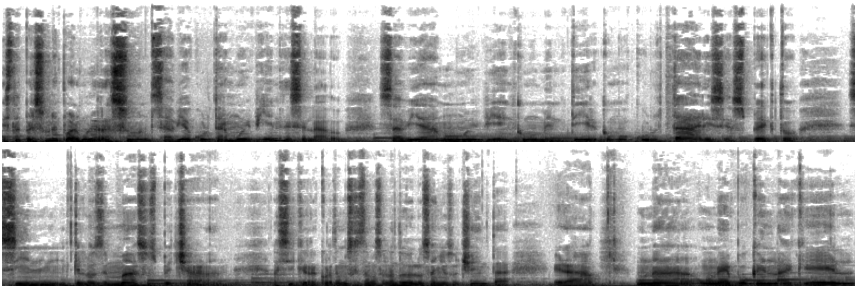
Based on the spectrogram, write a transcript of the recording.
esta persona por alguna razón sabía ocultar muy bien ese lado, sabía muy bien cómo mentir, cómo ocultar ese aspecto sin que los demás sospecharan. Así que recordemos que estamos hablando de los años 80, era una, una época en la que él,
